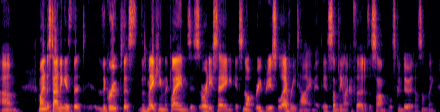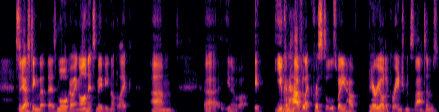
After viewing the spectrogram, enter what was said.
Um, my understanding is that the group that's, that's making the claims is already saying it's not reproducible every time. It, it's something like a third of the samples can do it or something, suggesting that there's more going on. It's maybe not like, um, uh, you know, it, you can have like crystals where you have periodic arrangements of atoms.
